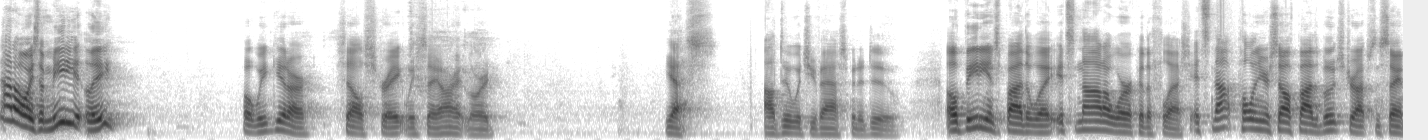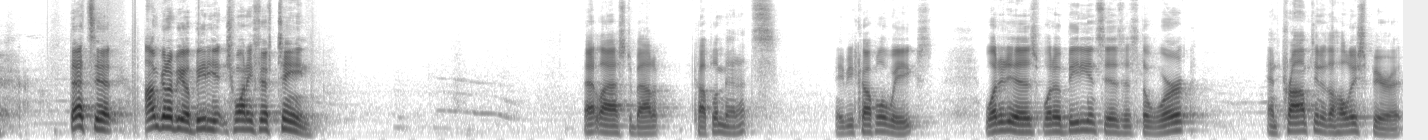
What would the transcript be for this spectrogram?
Not always immediately, but we get ourselves straight and we say, All right, Lord, yes, I'll do what you've asked me to do. Obedience, by the way, it's not a work of the flesh. It's not pulling yourself by the bootstraps and saying, That's it, I'm going to be obedient in 2015. That lasts about couple of minutes, maybe a couple of weeks. What it is, what obedience is, it's the work and prompting of the Holy Spirit.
